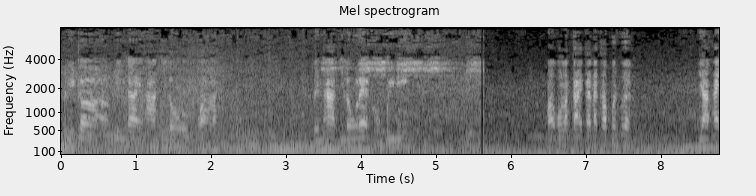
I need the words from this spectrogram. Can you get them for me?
วันนี้ก็วิ่งได้ 5 กิโลกว่า เป็น 5 กิโลแรกของปีนี้ มาออกกำลังกายกันนะครับ เพื่อนๆ อยากให้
